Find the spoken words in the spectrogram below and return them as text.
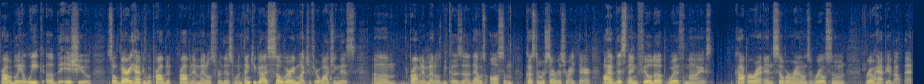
probably a week of the issue. So very happy with Provident, Provident Metals for this one. Thank you guys so very much if you're watching this um, Provident Metals because uh, that was awesome customer service right there. I'll have this thing filled up with my copper and silver rounds real soon. Real happy about that.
